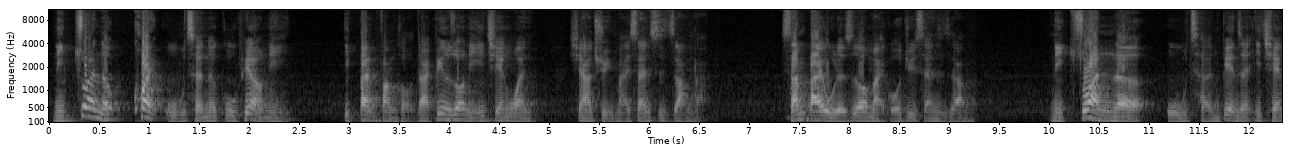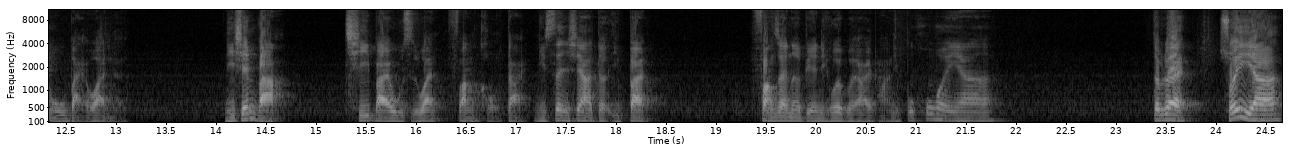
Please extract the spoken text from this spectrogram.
你赚了快五成的股票，你一半放口袋。比如说你一千万下去买三十张啦，三百五的时候买国巨三十张，你赚了五成，变成一千五百万了。你先把七百五十万放口袋，你剩下的一半放在那边，你会不会害怕？你不会呀，对不对？所以啊。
